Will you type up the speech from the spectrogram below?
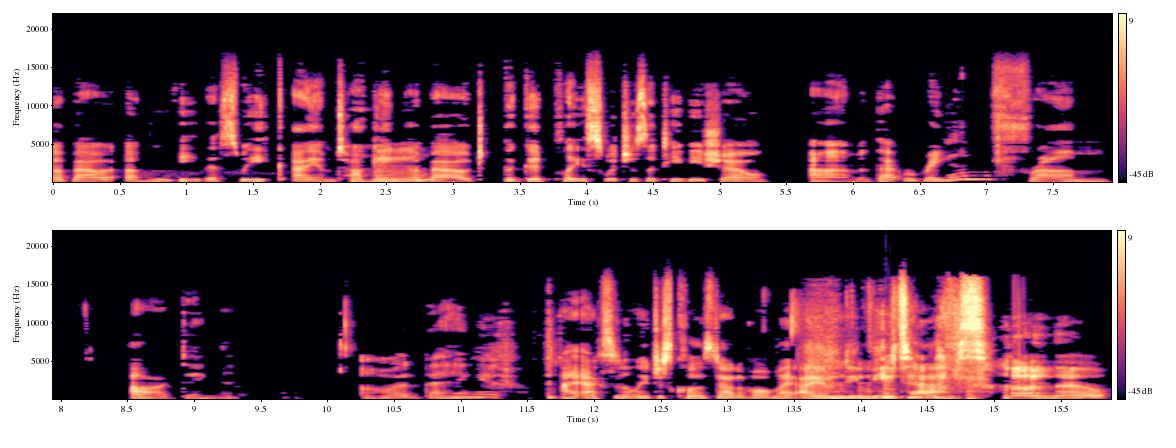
about a movie this week. I am talking Mhm. about The Good Place, which is a TV show um, that ran from. Ah, dang it. Oh, dang it. I accidentally just closed out of all my IMDb tabs. Oh no.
